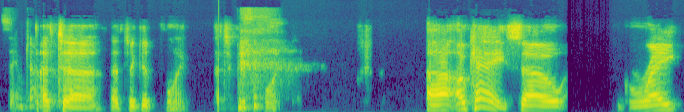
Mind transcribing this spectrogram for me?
Same time. That uh, that's a good point. That's a good point. uh, okay, so great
